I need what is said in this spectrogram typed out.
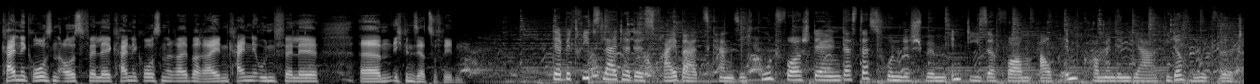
keine großen Ausfälle, keine großen Reibereien, keine Unfälle. Ähm, ich bin sehr zufrieden. Der Betriebsleiter des Freibads kann sich gut vorstellen, dass das Hundeschwimmen in dieser Form auch im kommenden Jahr wiederholt wird.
